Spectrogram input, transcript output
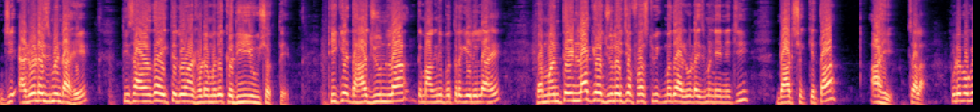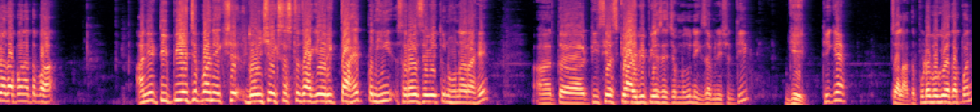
जी ॲडव्हर्टाइजमेंट आहे ती साधारणतः एक ते दोन आठवड्यामध्ये कधीही येऊ शकते. ठीक आहे दहा जूनला ते मागणीपत्र गेलेलं आहे. ह्या मंथ एंडला किंवा जुलैच्या फर्स्ट वीकमध्ये ॲडव्हर्टाईजमेंट येण्याची दाट शक्यता आहे. चला पुढे बघूयात आपण आता पहा. आणि टी पी एचे पण एकशे दोनशे एकसष्ट जागे रिक्त आहेत पण ही सरळ सेवेतून होणार आहे. तर टी सी एस किंवा आय बी पी एस याच्यामधून एक्झामिनेशन ती घेईल. ठीक आहे? चला तर पुढे बघूयात आपण.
